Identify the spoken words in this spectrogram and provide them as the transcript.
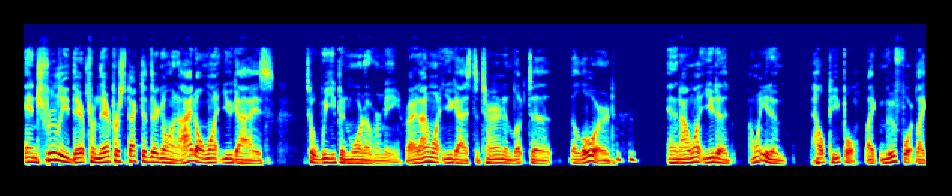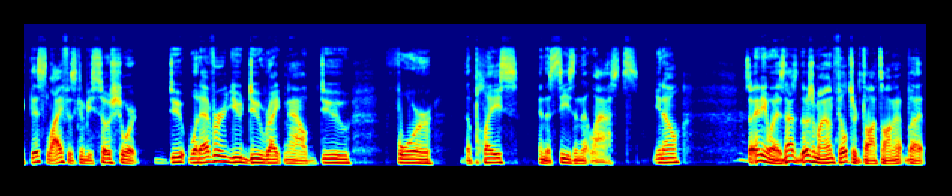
And truly, they're from their perspective, they're going, I don't want you guys to weep and mourn over me, right? I want you guys to turn and look to the Lord, and I want you to, I want you to help people, like move forward. Like this life is going to be so short. Do whatever you do right now, do for the place and the season that lasts. You know. So, anyways, that's those are my unfiltered thoughts on it, but.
